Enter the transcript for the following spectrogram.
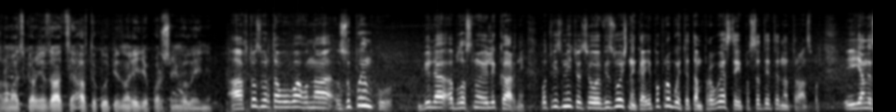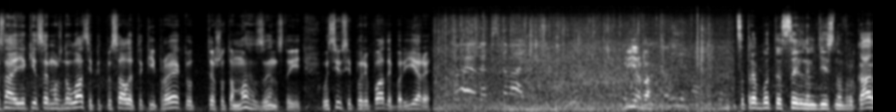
громадська організація автоклуб інвалідів Поршень Волині. А хто звертав увагу на зупинку біля обласної лікарні? От візьміть оцього візочника і попробуйте там провести і посадити на транспорт. І я не знаю, які це можновладці підписали такий проект, от те, що там магазин стоїть. Усі всі перепади, бар'єри. Це треба бути сильним дійсно в руках.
